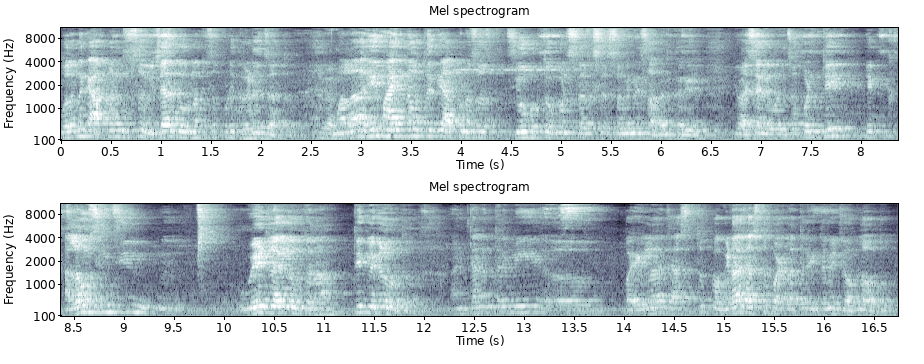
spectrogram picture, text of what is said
बोला ना की आपण जसं विचार करू ना तसं पुढे घडत जातं. मला हे माहीत नव्हतं की आपण असं शिवभक्त पण सर सविने सादर करेल किंवा अशा लेवलचं पण ते एक अलाउन्सिंगची वेट लागलं होतं ना ते वेगळं होतं. आणि त्यानंतर मी पहिला जास्त पगडा जास्त पडला तर एकदा मी जॉबला होतो.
